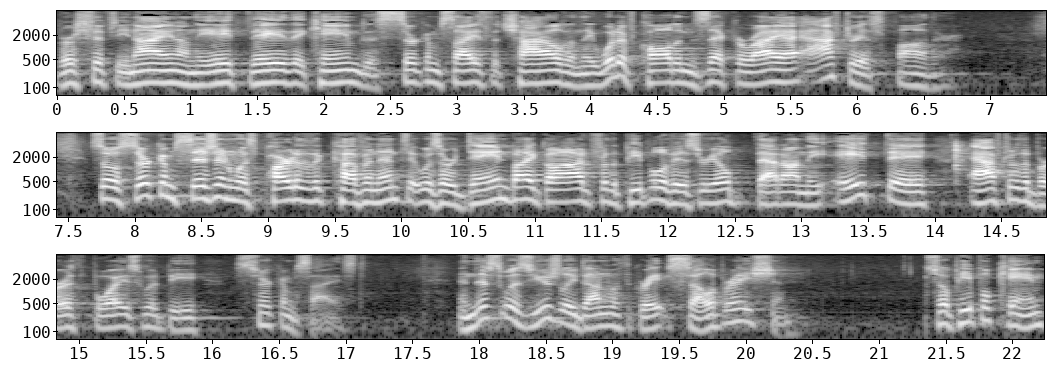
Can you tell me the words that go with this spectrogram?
Verse 59 On the eighth day, they came to circumcise the child, and they would have called him Zechariah after his father. So, circumcision was part of the covenant. It was ordained by God for the people of Israel that on the eighth day after the birth, boys would be circumcised. And this was usually done with great celebration. So, people came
